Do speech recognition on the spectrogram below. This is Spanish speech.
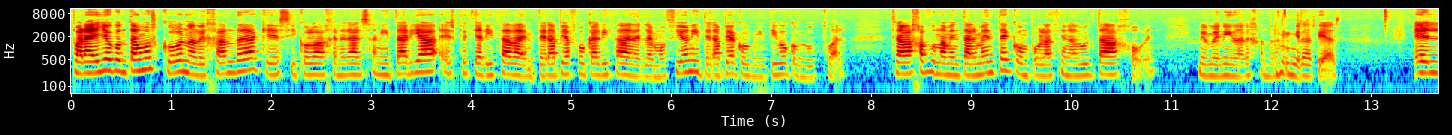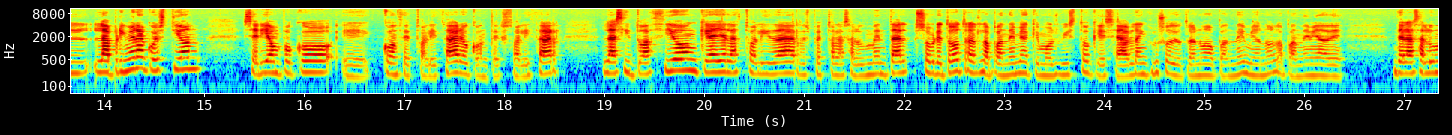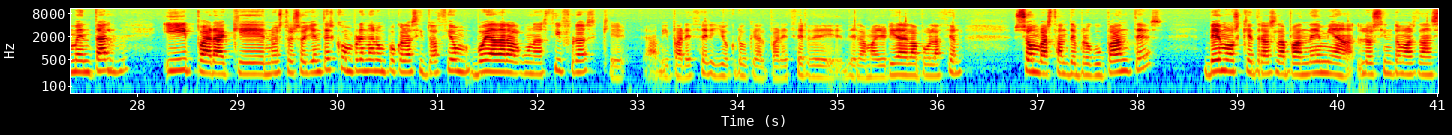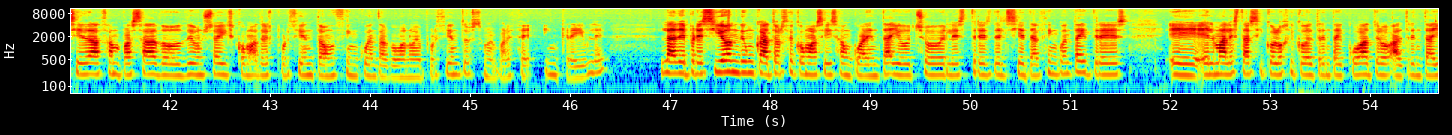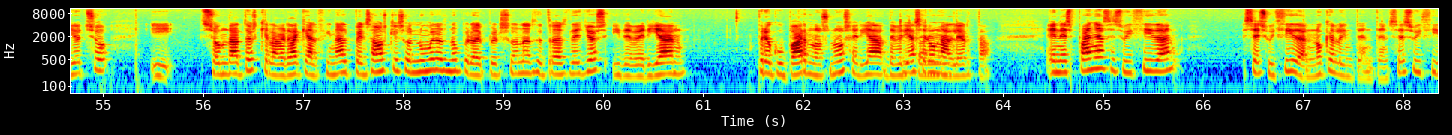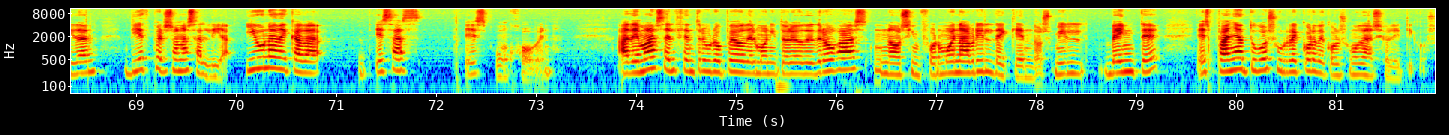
Para ello contamos con Alejandra, que es psicóloga general sanitaria especializada en terapia focalizada en la emoción y terapia cognitivo-conductual. Trabaja fundamentalmente con población adulta joven. Bienvenida, Alejandra. Gracias. El- la primera cuestión sería un poco eh, conceptualizar o contextualizar la situación que hay en la actualidad respecto a la salud mental, sobre todo tras la pandemia que hemos visto que se habla incluso de otra nueva pandemia, ¿no? La pandemia de, de la salud mental. Y para que nuestros oyentes comprendan un poco la situación, voy a dar algunas cifras que, a mi parecer, y yo creo que al parecer de, la mayoría de la población, son bastante preocupantes. Vemos que tras la pandemia los síntomas de ansiedad han pasado de un 6,3% a un 50,9%. Esto me parece increíble. La depresión de un 14,6 a un 48, el estrés del 7 al 53, eh, el malestar psicológico del 34 al 38 y son datos que la verdad que al final pensamos que son números, ¿no? Pero hay personas detrás de ellos y deberían preocuparnos, ¿no? Sería, debería ser una alerta. En España se suicidan, se suicidan, no que lo intenten, se suicidan 10 personas al día y una de cada esas es un joven. Además, el Centro Europeo del Monitoreo de Drogas nos informó en abril de que en 2020 España tuvo su récord de consumo de ansiolíticos.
